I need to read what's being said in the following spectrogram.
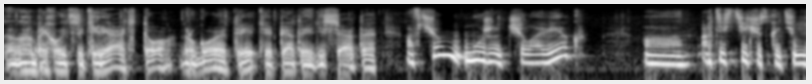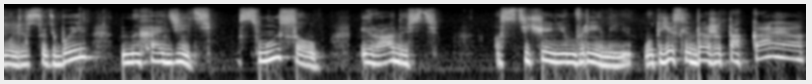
Нам приходится терять то, другое, третье, пятое, десятое. А в чем может человек, а, артистической тем более судьбы, находить смысл и радость с течением времени? Вот если даже такая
